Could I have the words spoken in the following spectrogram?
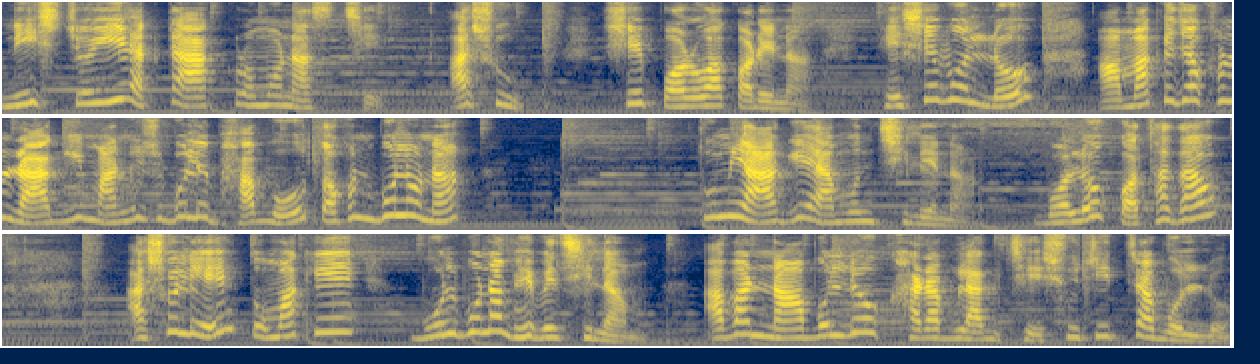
নিশ্চয়ই একটা আক্রমণ আসছে। আসুক, সে পরোয়া করে না। হেসে বলল, আমাকে যখন রাগী মানুষ বলে ভাবো, তখন বলো না। তুমি আগে এমন ছিলে না। বলো, কথা দাও। আসলে তোমাকে বলব না ভেবেছিলাম। আবার না বললেও খারাপ লাগছে, সুচিত্রা বলল।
